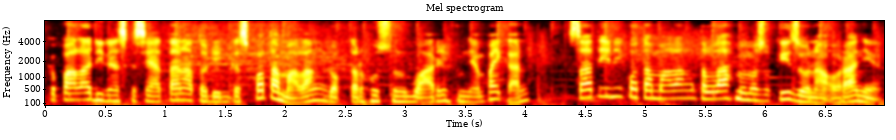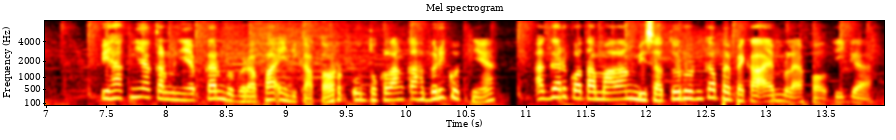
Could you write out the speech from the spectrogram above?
Kepala Dinas Kesehatan atau Dinkes Kota Malang, Dr. Husnul Muarif menyampaikan, saat ini Kota Malang telah memasuki zona oranye. Pihaknya akan menyiapkan beberapa indikator untuk langkah berikutnya agar Kota Malang bisa turun ke PPKM level 3.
